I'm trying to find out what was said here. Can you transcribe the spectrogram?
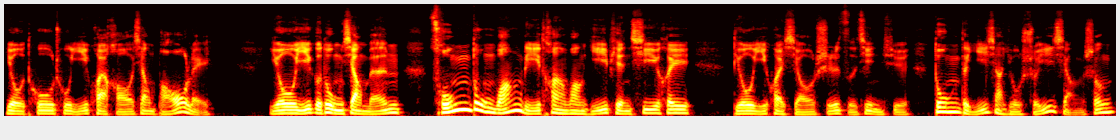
又突出一块好像堡垒，有一个洞向门，从洞往里探望，一片漆黑。丢一块小石子进去，咚的一下有水响声，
